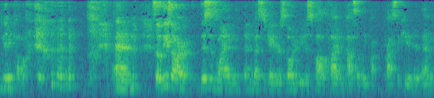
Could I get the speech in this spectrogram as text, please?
Mm-hmm. NIDPO. and so these are, this is when an investigator is going to be disqualified and possibly pro prosecuted. And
